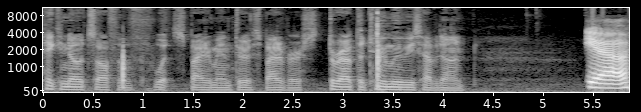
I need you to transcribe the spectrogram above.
take notes off of what Spider-Man through Spider-Verse throughout the two movies have done. Yeah.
